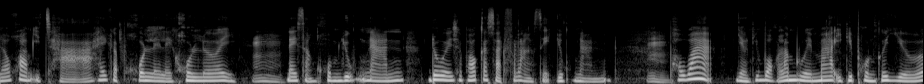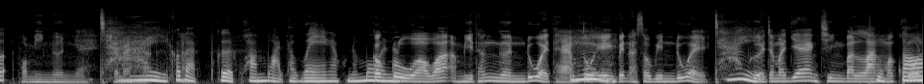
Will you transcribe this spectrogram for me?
แล้วความอิจฉาให้กับคนหลาย ๆ คนเลยอืมในสังคมยุคนั้น โดยเฉพาะกษัตริย์ฝรั่งเศสยุคนั้นอืม เพราะว่าอย่างที่บอกร่ำรวยมากอิทธิพลก็เยอะ พอมีเงินไงใช่ใช่ไหมฮะก็แบบเกิดความหวาดระแวงอะคุณน้ำมนต์ก็กลัวว่ามีทั้งเงินด้วยแถมอ่าตัวเองเป็นอัศวินด้วยใช่เผื่อจะมาแย่งชิงบัลลังก์ถูกมาต้โค่อน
